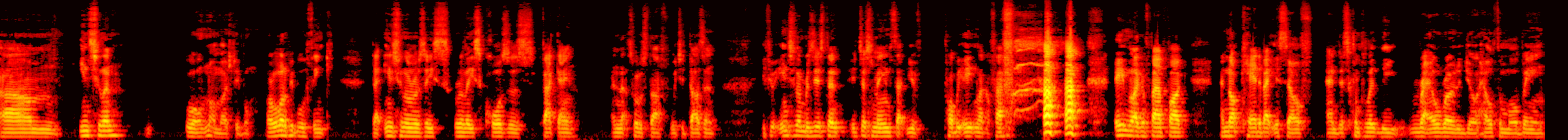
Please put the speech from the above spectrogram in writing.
um, insulin. Well, not most people, but a lot of people think that insulin release release causes fat gain and that sort of stuff, which it doesn't. If you're insulin resistant, it just means that you've probably eaten like a fat eaten like a fat fuck and not cared about yourself and just completely railroaded your health and well-being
